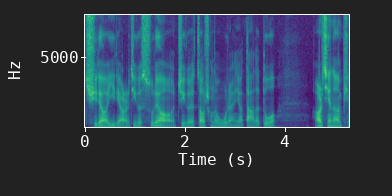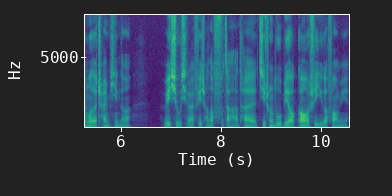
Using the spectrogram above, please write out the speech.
去掉一点这个塑料，这个造成的污染要大得多。而且呢，苹果的产品呢，维修起来非常的复杂，它集成度比较高是一个方面，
